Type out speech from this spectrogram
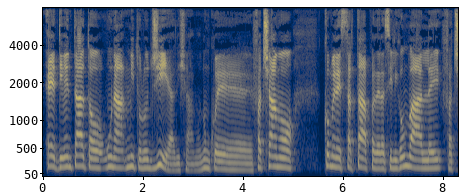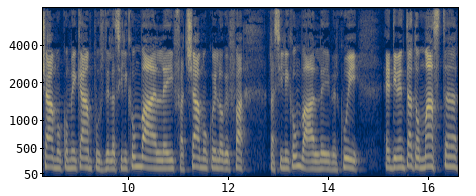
è diventato una mitologia, diciamo. Dunque, facciamo come le start-up della Silicon Valley, facciamo come i campus della Silicon Valley, facciamo quello che fa la Silicon Valley, per cui è diventato must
